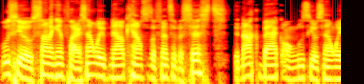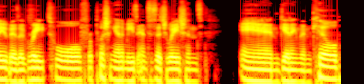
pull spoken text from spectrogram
Lucio, Sonic Amplifier. Soundwave now counts as offensive assists. The knockback on Lucio Soundwave is a great tool for pushing enemies into situations and getting them killed.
